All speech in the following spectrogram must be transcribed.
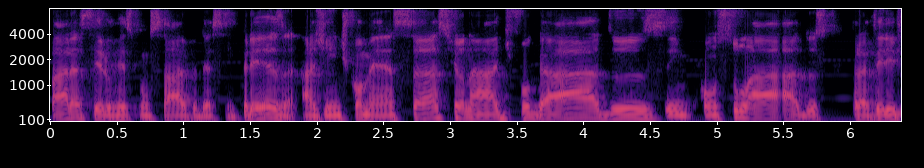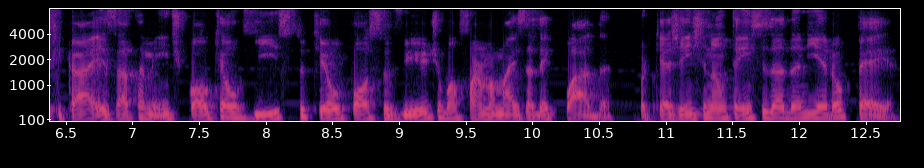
para ser o responsável dessa empresa, a gente começa a acionar advogados em consulados para verificar exatamente qual que é o visto que eu posso vir de uma forma mais adequada, porque a gente não tem cidadania europeia.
